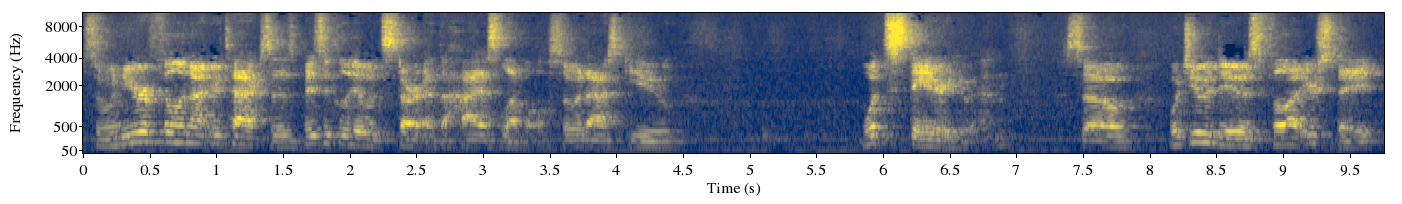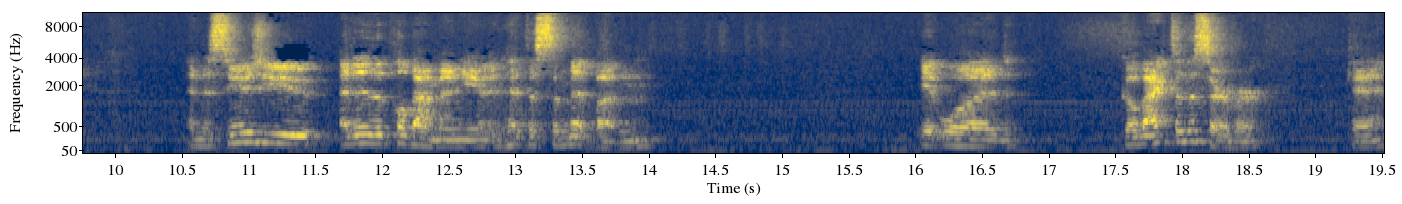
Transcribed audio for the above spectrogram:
So when you were filling out your taxes, basically it would start at the highest level. So it would ask you, what state are you in? So what you would do is fill out your state, and as soon as you edit the pull down menu and hit the submit button, it would go back to the server. Okay,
